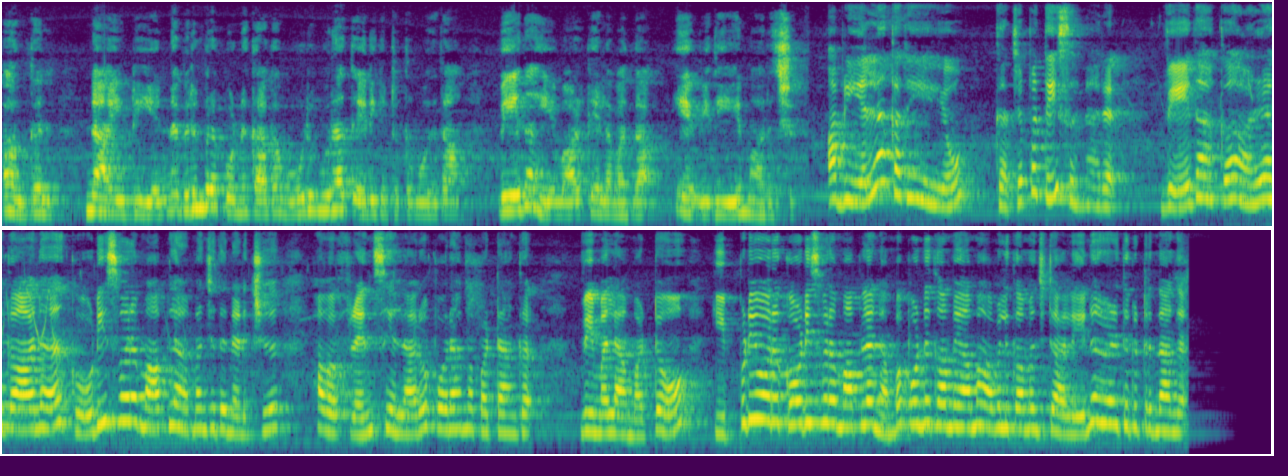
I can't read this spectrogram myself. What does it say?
அங்கிள் நான் இப்படி என்ன விரும்புற பொண்ணுக்காக ஊரு ஊரா தேடிக்கிட்டு இருக்கும் போதுதான் வேதா என் வாழ்க்கையில வந்தா என் விதியே மாறுச்சு. அப்படி எல்லா கதையையும் கஜபதி சொன்னாரு. வேதாக்கு அழகான கோடீஸ்வர மாப்பிள அமைஞ்சதை நினச்சி அவள் ஃப்ரெண்ட்ஸ் எல்லாரும் பொறாமப்பட்டாங்க. விமலா மட்டும் இப்படி ஒரு கோடீஸ்வர மாப்பிள நம்ம பொண்ணுக்கு அமையாமல் அவளுக்கு அமைஞ்சிட்டாளேன்னு அழுதுகிட்டு இருந்தாங்க.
